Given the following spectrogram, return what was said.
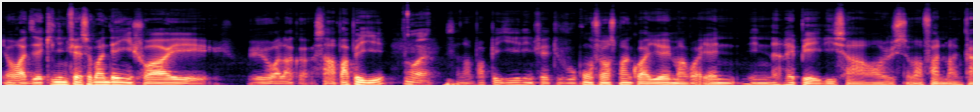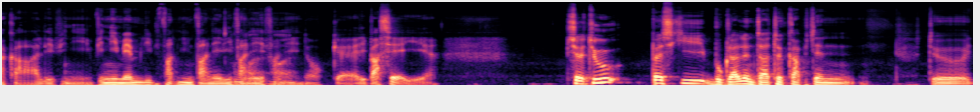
et on va dire qu'il a fait son dernier choix et, et voilà, quoi. ça n'a pas payé. Ouais. Ça n'a pas payé, il fait toujours confiance et Maguire, il, il repaye ça en justement fan man caca, est vini, vini même, il fan, il fan, il donc euh, il est passé hier. Surtout parce qu'il boucle le temps de capitaine, de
